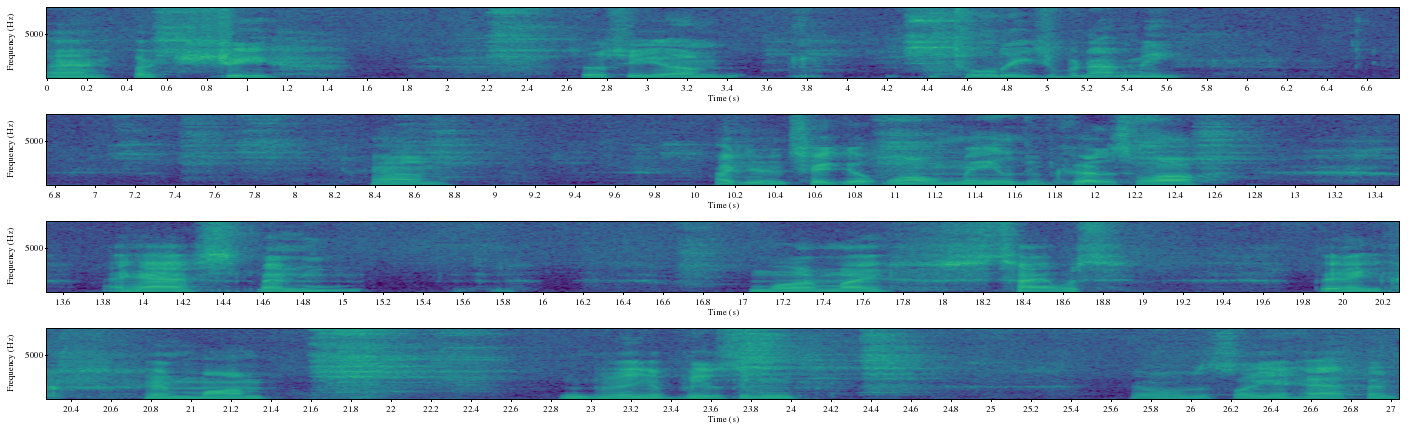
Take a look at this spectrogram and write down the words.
uh, but she, so she um told each but not me. Um. I didn't take it well, mainly because, well, I had spent more of my time was spending and mom very abusing. You know, just letting it happen.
